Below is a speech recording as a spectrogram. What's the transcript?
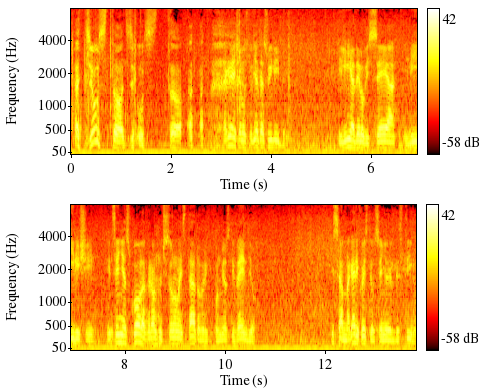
giusto, giusto. La Grecia l'ho studiata sui libri. Iliade, l'Odissea, i lirici. Insegna a scuola, però non ci sono mai stato perché col mio stipendio. Chissà, magari questo è un segno del destino.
